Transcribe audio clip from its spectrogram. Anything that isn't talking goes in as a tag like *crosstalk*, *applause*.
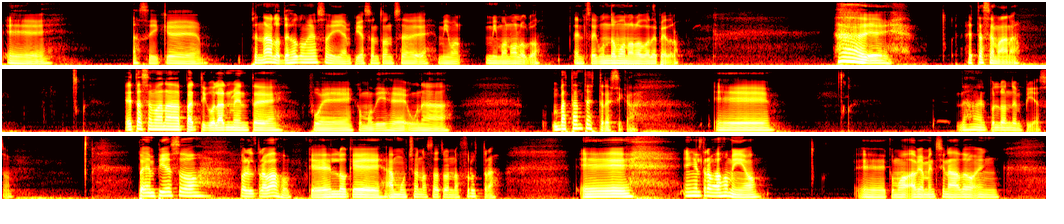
Eh, así que, pues nada, los dejo con eso y empiezo entonces mi, mi monólogo, el segundo monólogo de Pedro. esta semana. Esta semana particularmente fue, como dije, una bastante estrésica. Eh, déjame ver por dónde empiezo. Pues empiezo por el trabajo, que es lo que a muchos de nosotros nos frustra. Eh, en el trabajo mío, eh, como había mencionado en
